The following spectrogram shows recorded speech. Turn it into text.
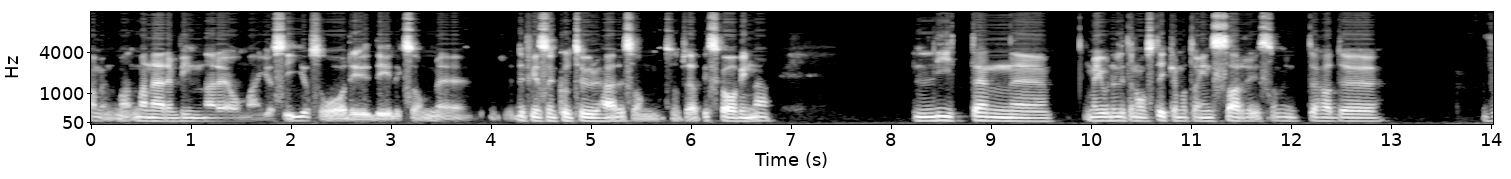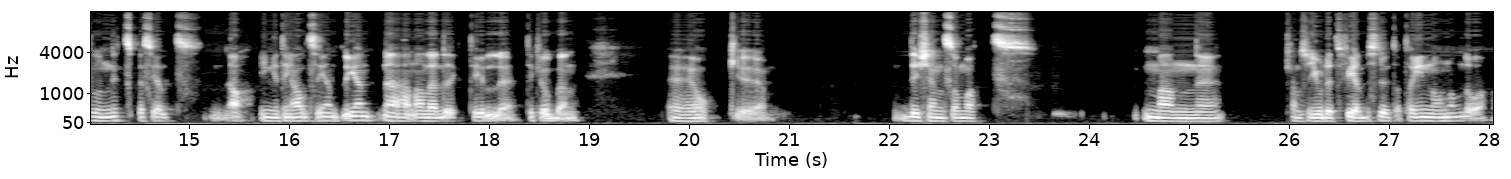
ja, men man, man, är en vinnare om man gör si och så. Det, det, är liksom, eh, det finns en kultur här som, som säger att vi ska vinna. Liten, eh, man gjorde en liten avstickare om att ta in Sarri som inte hade vunnit speciellt, ja, ingenting alls egentligen när han anlände till, till klubben. Eh, och eh, det känns som att man kanske gjorde ett felbeslut att ta in honom då.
